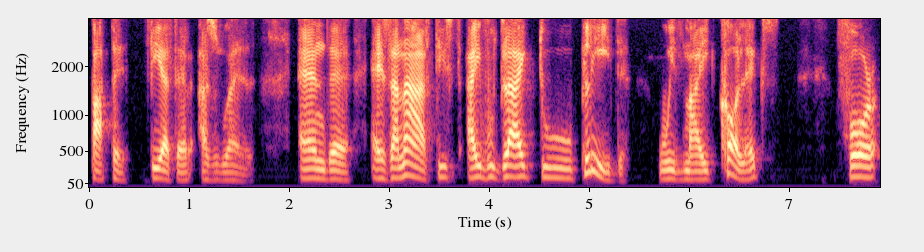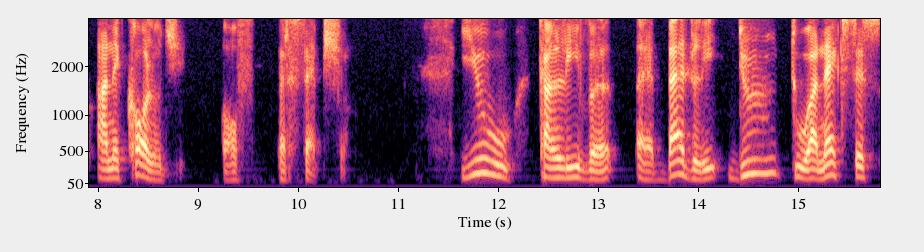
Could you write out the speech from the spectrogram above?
puppet theater as well. And uh, as an artist, I would like to plead with my colleagues for an ecology of perception. You can live uh, uh, badly due to an excess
